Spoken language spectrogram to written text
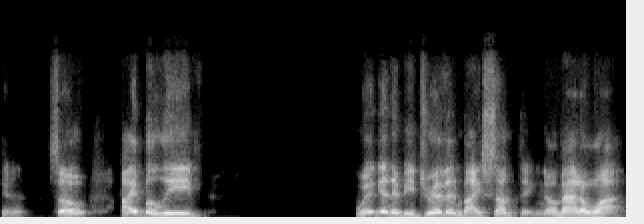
Yeah. So I believe we're going to be driven by something no matter what.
